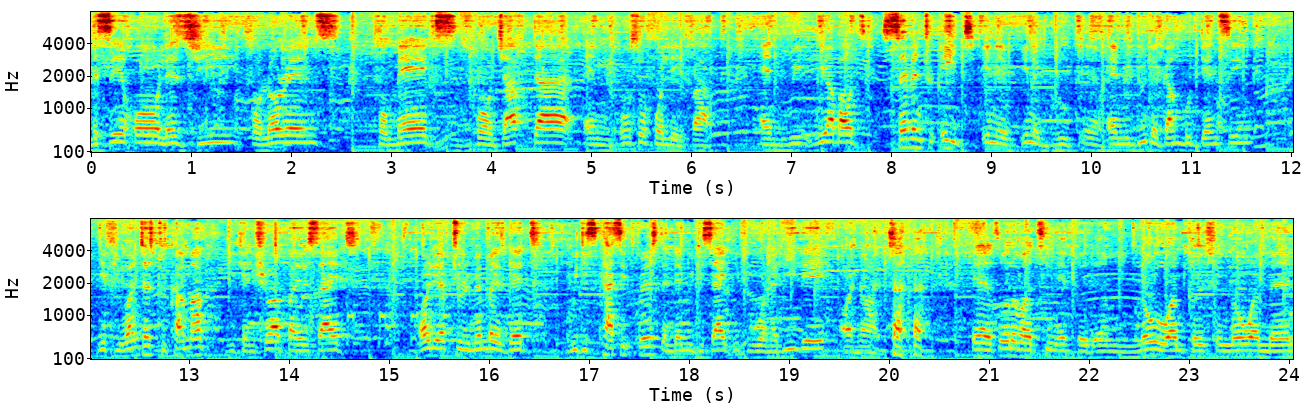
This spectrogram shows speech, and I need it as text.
Lesego, Les G, for Lawrence, for Megs, for Jafta, and also for Lefa. And we we are about seven to eight in a in a group, Yeah. and we do the gumboot dancing. If you want us to come up, you can show up by your side. All you have to remember is that we discuss it first, and then we decide if we wanna be there or not. yeah, it's all about team effort. Um, no one person, no one man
